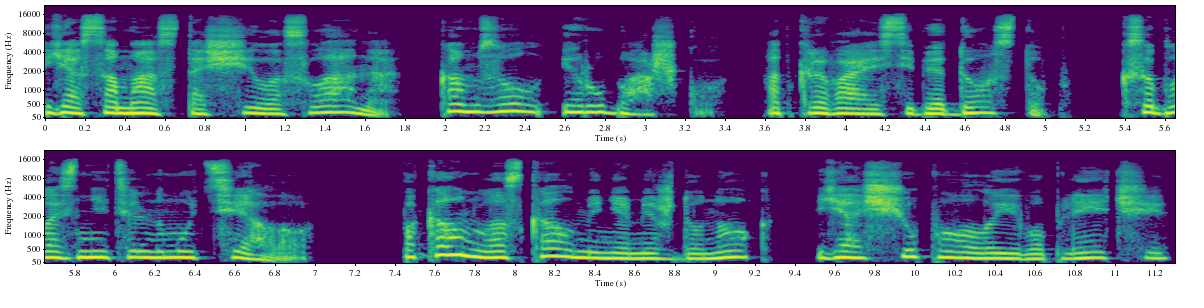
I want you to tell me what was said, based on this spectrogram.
Я сама стащила с Лана камзол и рубашку, открывая себе доступ к соблазнительному телу. Пока он ласкал меня между ног, я ощупывала его плечи,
